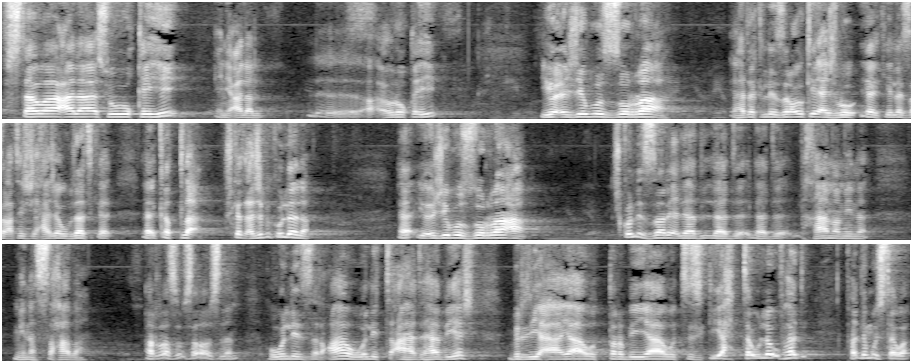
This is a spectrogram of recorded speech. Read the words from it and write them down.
فاستوى على سوقه يعني على عروقه. يعجب الزراع هذاك اللي زرعوه كيعجبو ياك الا زرعتي شي حاجة وبدات كتطلع واش كتعجبك ولا لا؟ يعجب الزراع. شكون اللي الزارع لهذه الخامة من من الصحابة. الرسول صلى الله عليه وسلم هو اللي زرعها هو اللي تعاهدها بيش بالرعاية والتربية والتزكية حتى ولاو في هذه في هذا المستوى.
